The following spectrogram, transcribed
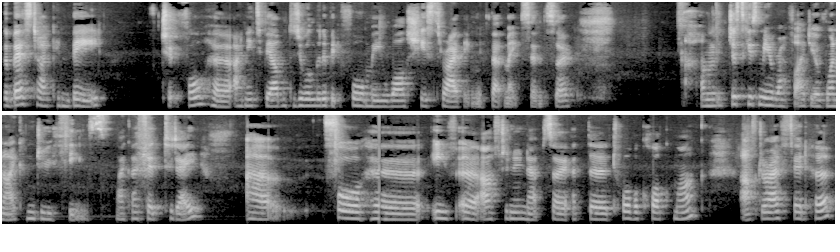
the best I can be, to, for her, I need to be able to do a little bit for me while she's thriving, if that makes sense. So um, it just gives me a rough idea of when I can do things. Like I said today, uh, for her eve, uh, afternoon nap, so at the 12 o'clock mark, after I've fed her,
